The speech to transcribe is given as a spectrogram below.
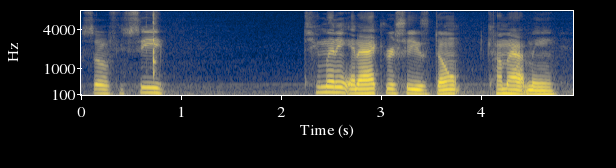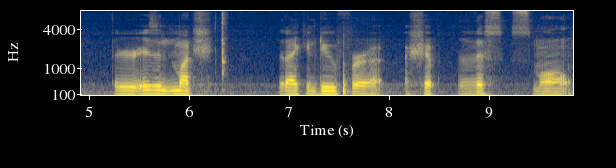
So if you see too many inaccuracies, don't come at me. There isn't much that I can do for a, a ship this small.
